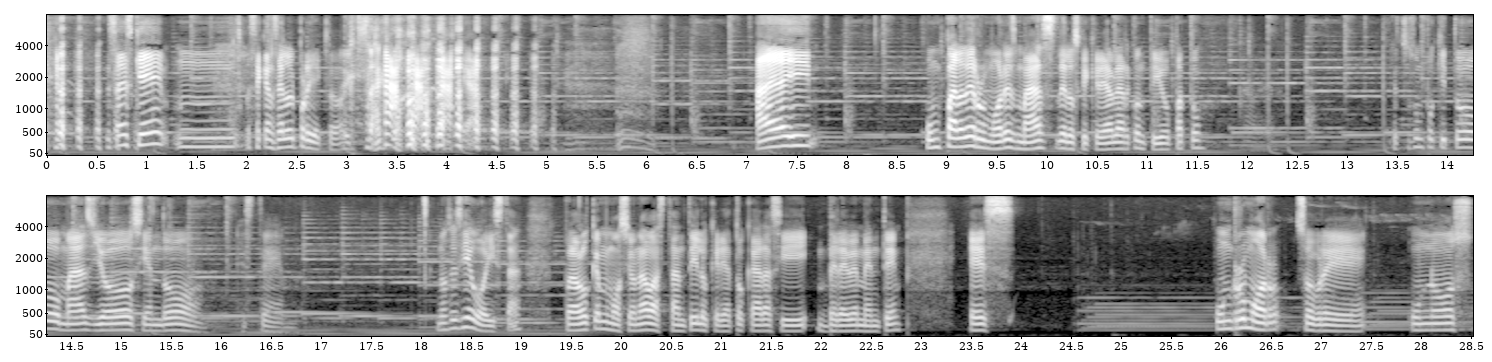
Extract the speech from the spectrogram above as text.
¿Sabes qué? Mm, se cancela el proyecto. Exacto. Hay un par de rumores más de los que quería hablar contigo, Pato. Esto es un poquito más yo siendo, este, no sé si egoísta, pero algo que me emociona bastante y lo quería tocar así brevemente es un rumor sobre unos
